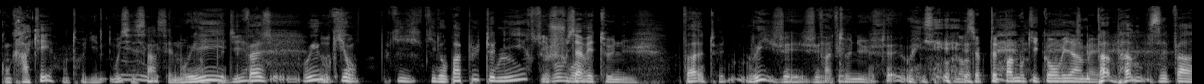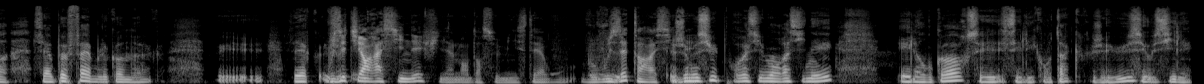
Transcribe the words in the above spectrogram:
qui ont craqué, entre guillemets. Oui, c'est ça, c'est le mot oui, qu'on peut dire. oui, ou qui, ont, qui, qui n'ont pas pu tenir ce Et vous, vous avez tenu. Enfin, oui, j'ai. Enfin, tenu. oui. non, c'est peut-être pas le mot qui convient, mais. c'est pas, c'est un peu faible comme. Euh, vous étiez enraciné finalement dans ce ministère. Vous vous, êtes enraciné. Je me suis progressivement enraciné. Et là encore, c'est les contacts que j'ai eus, c'est aussi les,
